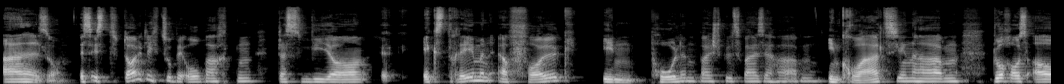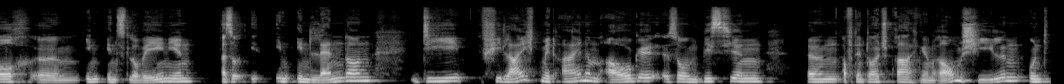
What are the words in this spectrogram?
Also, es ist deutlich zu beobachten, dass wir äh, extremen Erfolg in Polen beispielsweise haben, in Kroatien haben, durchaus auch ähm, in, in Slowenien, also in, in Ländern, die vielleicht mit einem Auge so ein bisschen ähm, auf den deutschsprachigen Raum schielen und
